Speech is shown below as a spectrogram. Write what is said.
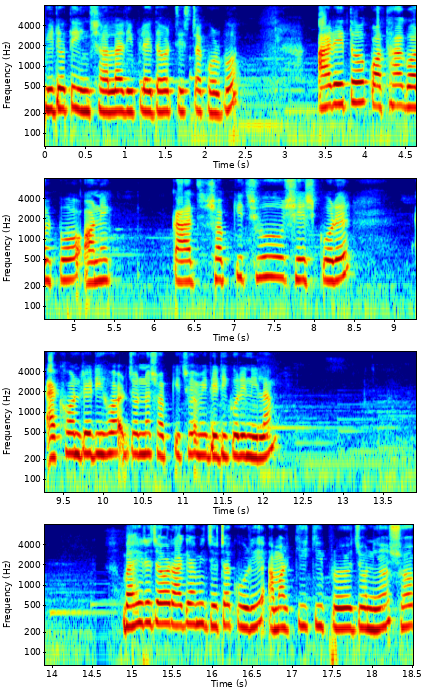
ভিডিওতে ইনশাল্লাহ রিপ্লাই দেওয়ার চেষ্টা করব। আর এ তো কথা, গল্প, অনেক কাজ সব কিছু শেষ করে এখন রেডি হওয়ার জন্য সব কিছু আমি রেডি করে নিলাম। বাইরে যাওয়ার আগে আমি যেটা করি, আমার কি কি প্রয়োজনীয় সব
